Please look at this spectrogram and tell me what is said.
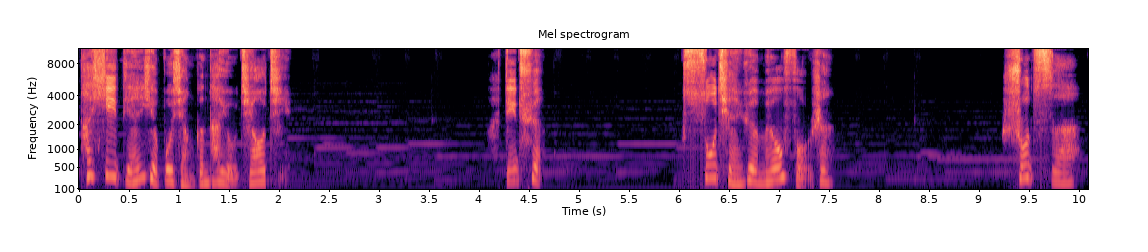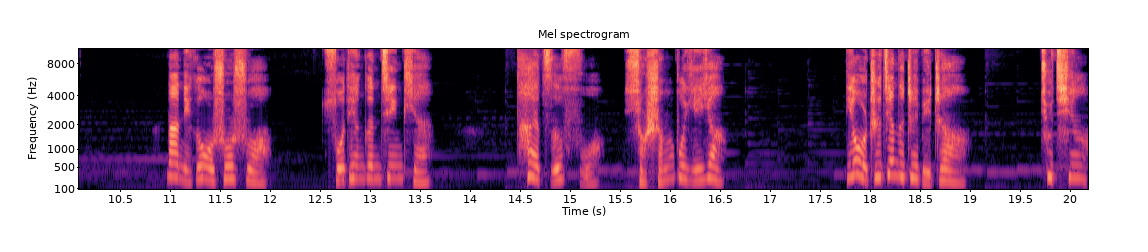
他一点也不想跟他有交集。的确，苏浅月没有否认。如此，那你跟我说说，昨天跟今天，太子府有什么不一样？你我之间的这笔账，就清了。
